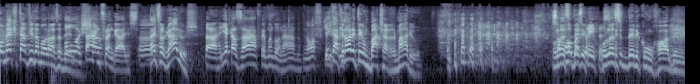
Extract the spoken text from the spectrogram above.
Como é que tá a vida amorosa dele? Poxa. Tá em frangalhos. Tá em frangalhos? Tá, ia casar, foi abandonado. Nossa, que Vem cá, afinal ele tem um bate-armário? Só com roupas dele- pretas. O lance dele com o Robin.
